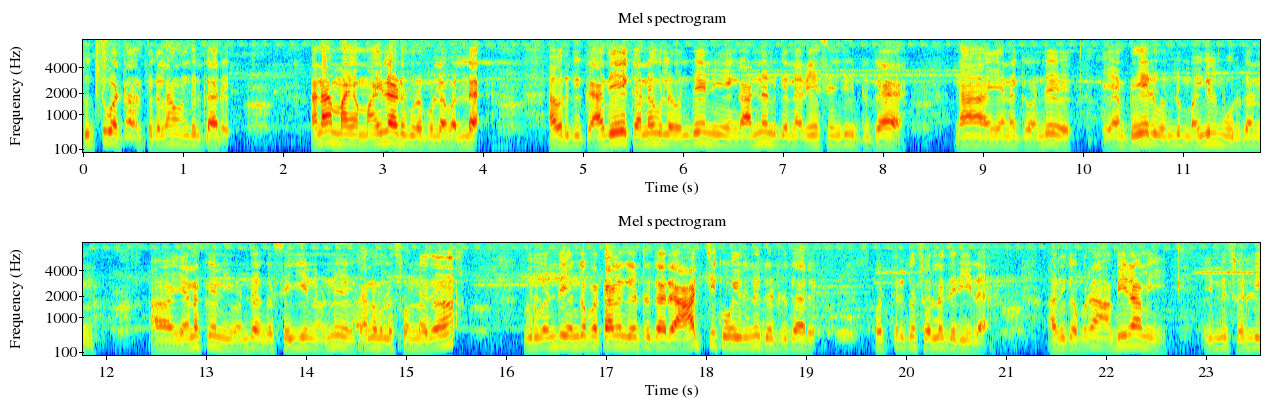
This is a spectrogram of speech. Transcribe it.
சுற்று வட்டாரத்துக்கெல்லாம் வந்திருக்காரு. ஆனால் ம மயிலாடுதுறைக்குள்ளே வரல. அவருக்கு அதே கனவுல வந்து நீ எங்கள் அண்ணனுக்கு நிறைய செஞ்சுக்கிட்டு இருக்க. நான் எனக்கு வந்து என் பேர் வந்து மயில் முருகன் ஆஹ் எனக்கு நீ வந்து அங்கே செய்யணும்னு கனவுல சொன்னதும் இவர் வந்து எங்கே பார்த்தாலும் கேட்டிருக்காரு. ஆட்சி கோயில்னு கேட்டிருக்காரு. ஒருத்தருக்கும் சொல்ல தெரியல. அதுக்கப்புறம் அபிராமி இன்னும் சொல்லி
